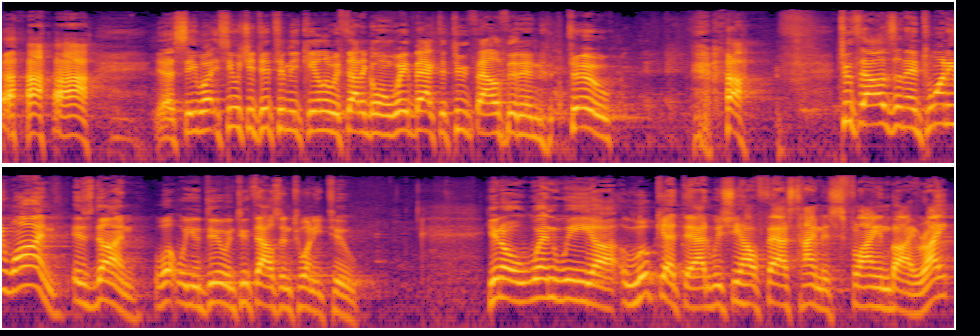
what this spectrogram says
yeah, see what, see what you did to me, Keeler? We started going way back to 2002. 2021 is done. What will you do in 2022? You know, when we uh, look at that, we see how fast time is flying by, right?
